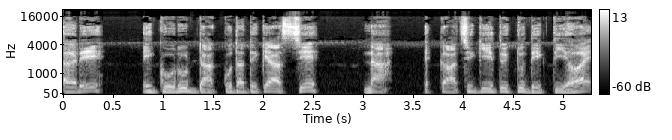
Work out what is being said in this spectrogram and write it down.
আরে এই গরুর ডাক কোথা থেকে আসছে? না কাছে গিয়ে তো একটু দেখতেই হয়।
